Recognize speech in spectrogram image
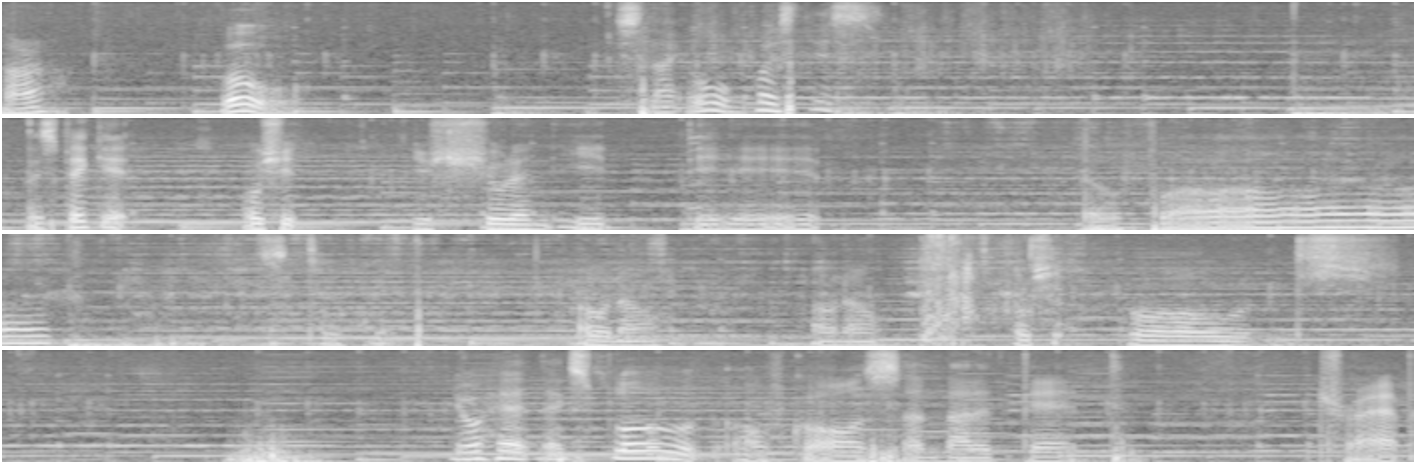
Star? Whoa! It's like, oh, what is this? Let's pick it. Oh shit, you shouldn't eat it. The fuck? Stupid. Oh no. Oh no. Oh shit. Oh. Your head explode. Of course, another dead trap.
